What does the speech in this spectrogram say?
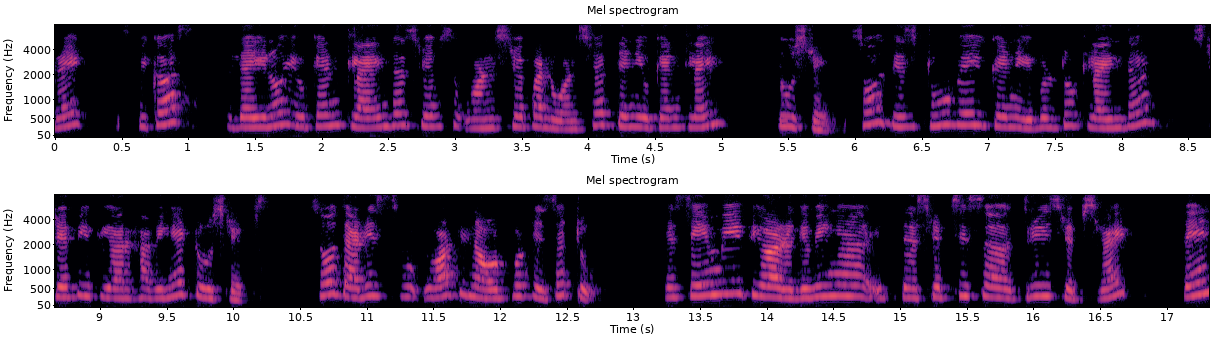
right? Because the, you know, you can climb the steps one step and one step, then you can climb two steps. So this two way you can able to climb the step if you are having a two steps. So that is what in output is a two. The same way if you are giving a, if the steps is a three steps, right? Then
